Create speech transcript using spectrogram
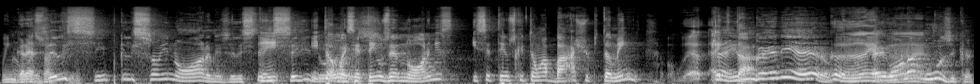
O ingresso Mas eles sim, porque eles são enormes, eles têm Tem- seguidores. Então, mas você tem os enormes e você tem os que estão abaixo, que também. É, é Que aí tá. não ganha dinheiro. Ganha, É igual ganha. na música,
